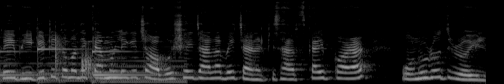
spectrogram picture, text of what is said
তো এই ভিডিওটি তোমাদের কেমন লেগেছে অবশ্যই জানাবে। চ্যানেলটি সাবস্ক্রাইব করার অনুরোধ রইল।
